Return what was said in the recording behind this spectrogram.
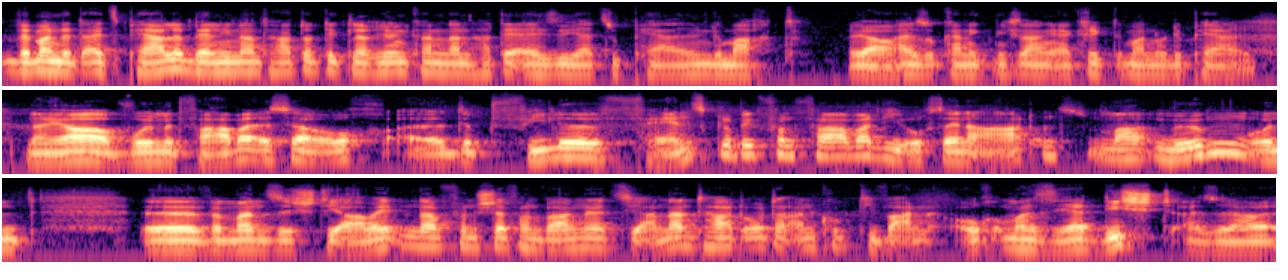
wenn man das als Perle Berliner Tatort deklarieren kann, dann hat er sie ja zu Perlen gemacht. Ja. Also kann ich nicht sagen, er kriegt immer nur die Perlen. Naja, obwohl mit Faber ist ja auch, äh, gibt viele Fans, glaube ich, von Faber, die auch seine Art uns mögen. Und äh, wenn man sich die Arbeiten da von Stefan Wagner jetzt die anderen Tatorte anguckt, die waren auch immer sehr dicht. Also da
